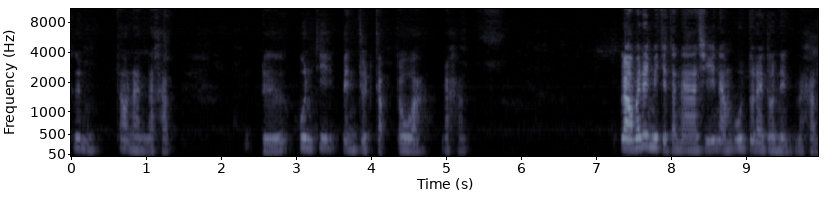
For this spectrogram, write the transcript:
ขึ้นเท่านั้นนะครับ หรือหุ้นที่เป็นจุดกลับตัวนะครับ เราไม่ได้มีเจตนาชี้นำหุ้นตัวใดตัวหนึ่งนะครับ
